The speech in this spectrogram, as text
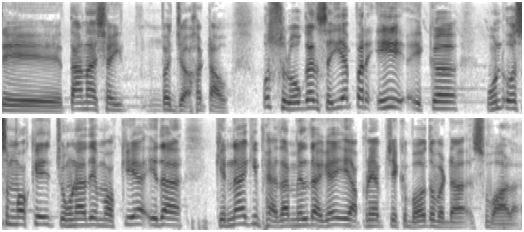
ਤੇ ਤਾਨਾਸ਼ਾਹੀ ਭਜਾ ਹਟਾਓ। ਉਹ ਸਲੋਗਨ ਸਹੀ ਹੈ, ਪਰ ਇਹ ਇੱਕ ਉਨ ਉਸ ਮੌਕੇ, ਚੋਣਾਂ ਦੇ ਮੌਕੇ ਆ, ਇਹਦਾ ਕਿੰਨਾ ਕੀ ਫਾਇਦਾ ਮਿਲਦਾ ਹੈਗਾ, ਇਹ ਆਪਣੇ ਆਪ 'ਚ ਇੱਕ ਬਹੁਤ ਵੱਡਾ ਸਵਾਲ ਆ।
